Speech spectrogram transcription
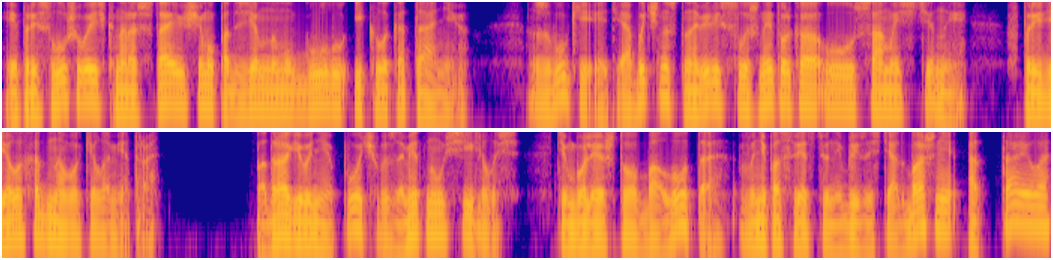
и прислушиваясь к нарастающему подземному гулу и клокотанию. Звуки эти обычно становились слышны только у самой стены, в пределах одного километра. Подрагивание почвы заметно усилилось, тем более что болото в непосредственной близости от башни оттаяло,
